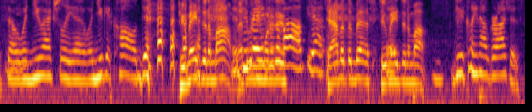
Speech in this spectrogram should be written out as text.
So when you actually uh, when you get called, Two maids and a mop. That's Two what you want to and do. a mop, yeah. Tab at the best. Two maids and a mop. do you clean out garages?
